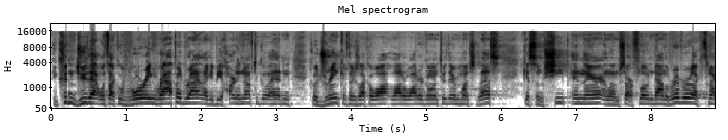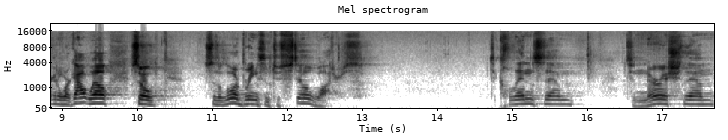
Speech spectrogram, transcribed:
They couldn't do that with like a roaring rapid, right? Like it'd be hard enough to go ahead and go drink if there's like a lot of water going through there, much less get some sheep in there and let them start floating down the river. Like it's not going to work out well. So, so the Lord brings them to still waters cleanse them, to nourish them.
